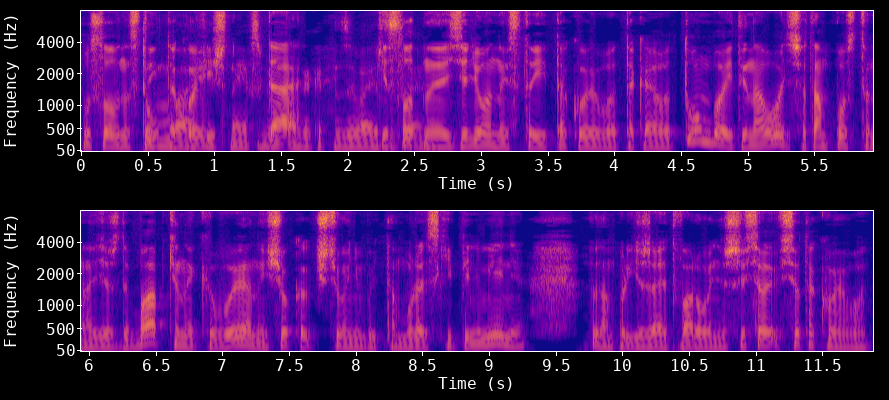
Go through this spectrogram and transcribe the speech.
условно стоит тумба такой. Офишная, я вспоминал, да, как это называется. Кислотно-зеленый стоит такой вот такая вот тумба, и ты наводишь, а там постер Надежды Бабкиной, КВН, еще как чего-нибудь там уральские пельмени, там приезжает Воронеж и все, все такое вот.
